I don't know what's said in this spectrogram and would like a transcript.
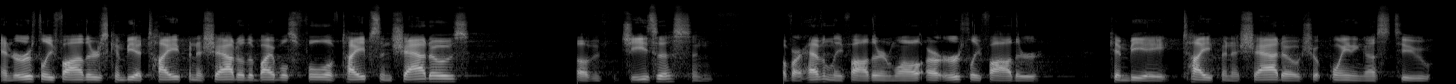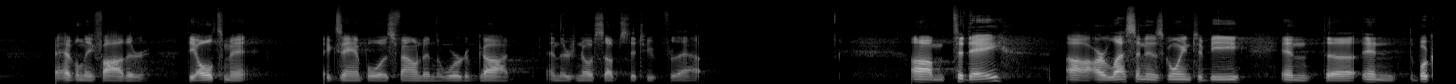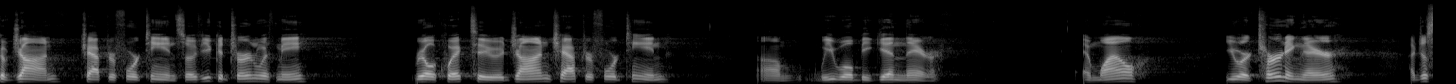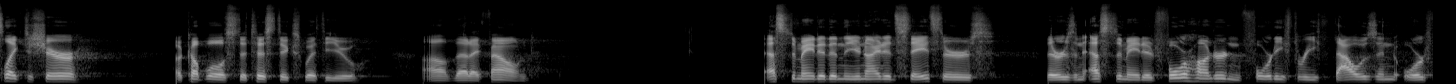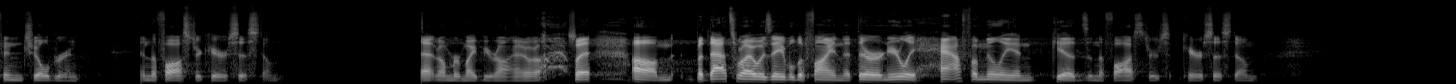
And earthly fathers can be a type and a shadow. The Bible's full of types and shadows of Jesus and of our Heavenly Father. And while our earthly father can be a type and a shadow pointing us to a Heavenly Father, the ultimate example is found in the Word of God, and there's no substitute for that. Um, today, uh, our lesson is going to be in the, in the book of John, chapter 14. So if you could turn with me real quick to John chapter 14, um, we will begin there. And while you are turning there, I'd just like to share a couple of statistics with you uh, that I found. Estimated in the United States, there's there's an estimated 443,000 orphan children in the foster care system. That number might be wrong, I don't know. but, um, but that's what I was able to find that there are nearly half a million kids in the foster care system.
